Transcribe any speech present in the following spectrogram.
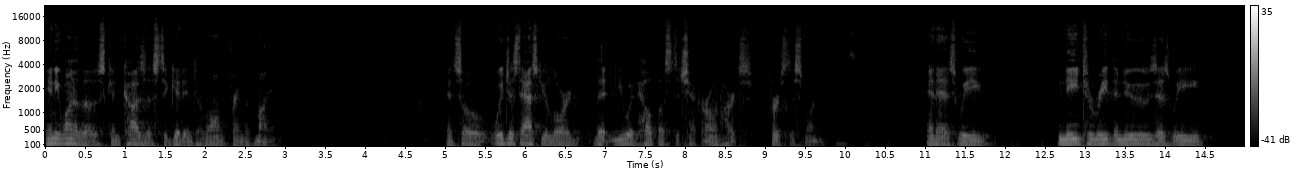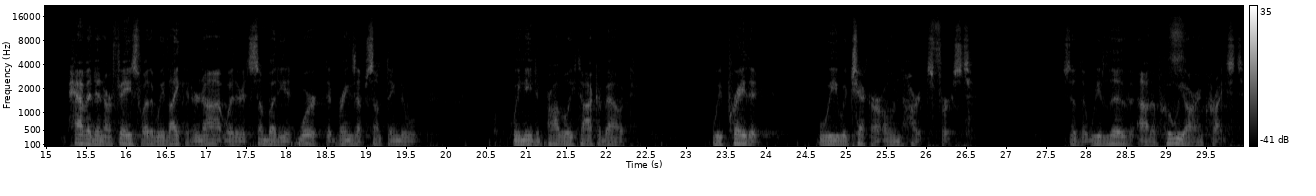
any one of those can cause us to get into wrong frame of mind. And so we just ask you, Lord, that you would help us to check our own hearts first this morning. And as we need to read the news, as we have it in our face, whether we like it or not, whether it's somebody at work that brings up something that we need to probably talk about, we pray that we would check our own hearts first so that we live out of who we are in Christ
